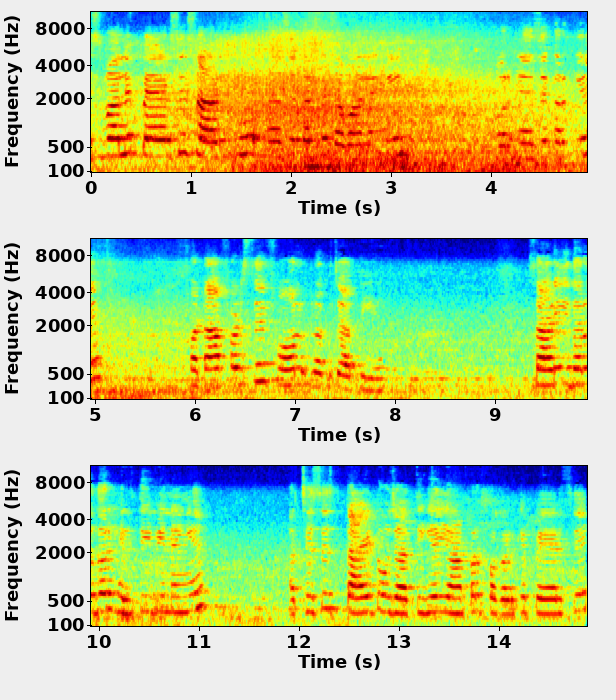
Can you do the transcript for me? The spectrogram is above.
इस वाले पैर से साड़ी को ऐसे करके दबा लेंगे और ऐसे करके फटाफट से फॉल रख जाती है। साड़ी इधर उधर हिलती भी नहीं है। अच्छे से टाइट हो जाती है यहाँ पर पकड़ के पैर से।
